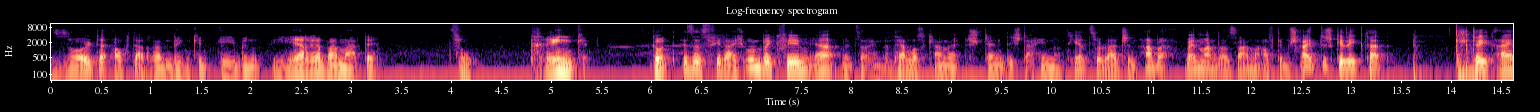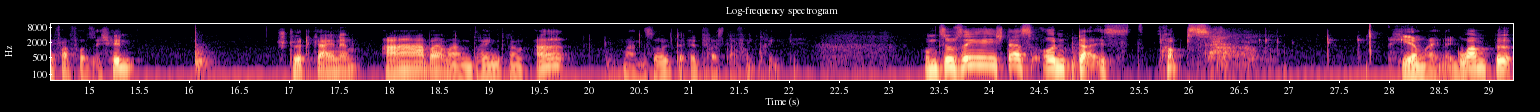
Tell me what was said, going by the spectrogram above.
sollte auch daran denken, eben Yerba Mate zu trinken. Gut, es ist vielleicht unbequem, ja, mit so einer Thermoskanne ständig da hin und her zu latschen, aber wenn man das einmal auf dem Schreibtisch gelegt hat, steht einfach vor sich hin, stört keinem, aber man drängt dran, ah, man sollte etwas davon trinken. Und so sehe ich das und da ist, hops, hier meine Guampe,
